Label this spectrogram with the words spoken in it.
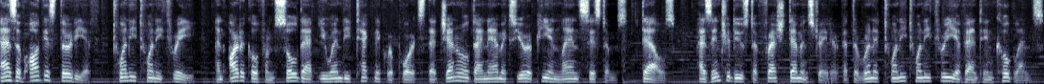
As of August 30, 2023, an article from Soldat UND Technik reports that General Dynamics European Land Systems, DELS, has introduced a fresh demonstrator at the RüNET 2023 event in Koblenz,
